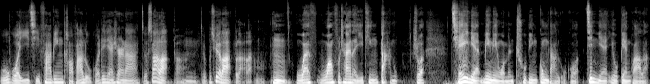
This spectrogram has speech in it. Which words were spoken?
吴国一起发兵讨伐鲁国这件事儿呢就算了，啊，嗯就不去了。不打了。嗯嗯，吴王吴王夫差呢一听大怒，说：“前一年命令我们出兵攻打鲁国，今年又变卦了，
